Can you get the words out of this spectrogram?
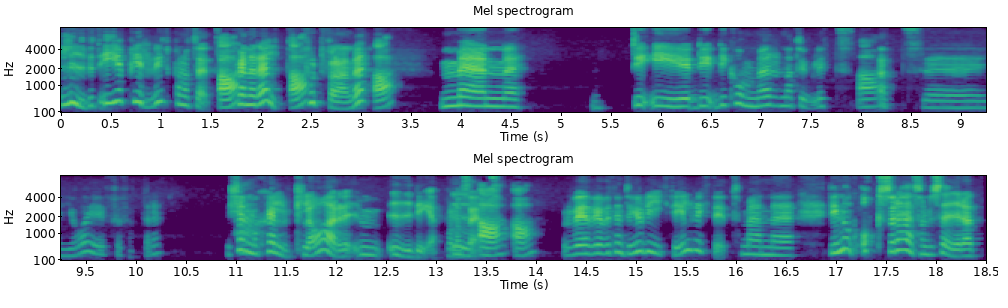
livet är pirrigt på något sätt. Ja. Generellt, Ja. fortfarande. Ja. Men det, är, det, det kommer naturligt Ja. att eh, jag är författare. Jag känner mig självklar i, i det på något I- sätt. Ja, ja. Jag vet inte hur det gick till riktigt men eh, det är nog också det här som du säger att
